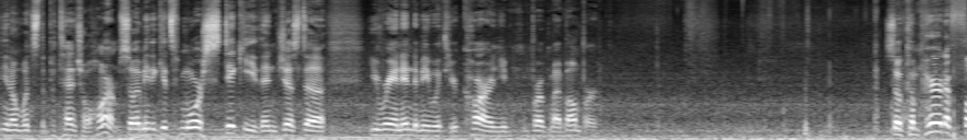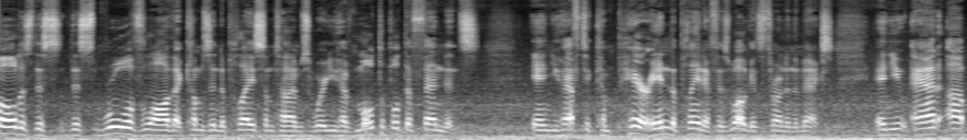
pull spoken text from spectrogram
you know what's the potential harm. So I mean, it gets more sticky than just a you ran into me with your car and you broke my bumper. So comparative fault is this this rule of law that comes into play sometimes where you have multiple defendants and you have to compare and the plaintiff as well gets thrown in the mix and you add up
